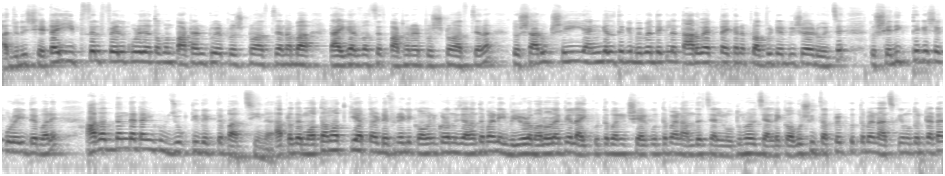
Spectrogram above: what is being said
আর যদি সেটাই ইটসেল ফেল করে যায়, তখন পাঠান টু এর প্রশ্ন আসছে না, বা টাইগার ভার্সেস পাঠানের প্রশ্ন আসছে না। তো শাহরুখ সেই অ্যাঙ্গেল থেকে ভেবে দেখলে তারও একটা এখানে প্রফিটের বিষয় রয়েছে। তো সেদিক থেকে সে করে দিতে পারে। আদার দ্যান দ্যাট আমি খুব যুক্তি দেখতে পাচ্ছি না। আপনাদের মতামত কি? আপনারা ডেফিনেটলি কমেন্ট করে আমি জানাতে পারেন। এই ভিডিওটা ভালো লাগলে লাইক করতে পারেন শেয়ার করতে পারেন। আমাদের চ্যানেল নতুন হলে চ্যানেলকে অবশ্যই সাবস্ক্রাইব করতে পারেন। আজকের মতন টাটা।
